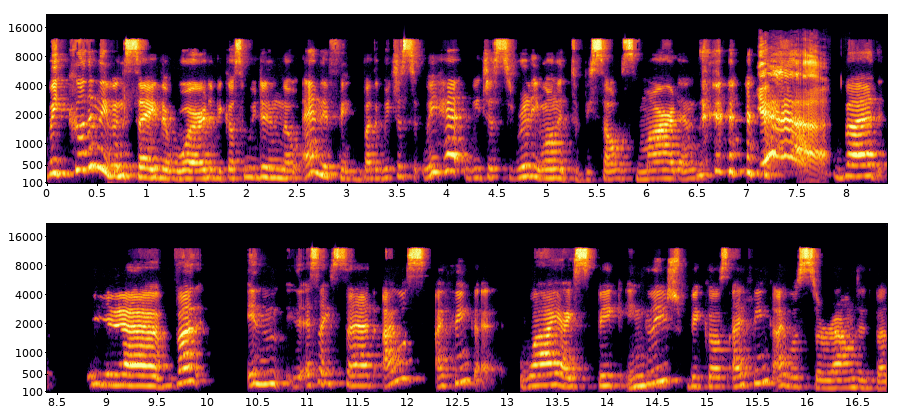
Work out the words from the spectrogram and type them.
we couldn't even say the word because we didn't know anything but we just we had we just really wanted to be so smart and yeah. But yeah but in as i said i was i think why i speak english because i think i was surrounded by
